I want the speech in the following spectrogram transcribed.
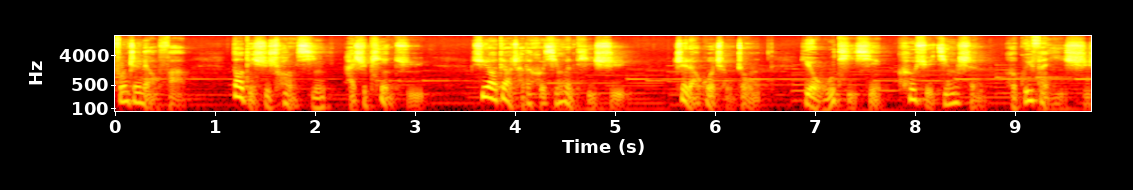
风筝疗法到底是创新还是骗局？需要调查的核心问题是：治疗过程中有无体现科学精神和规范意识？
